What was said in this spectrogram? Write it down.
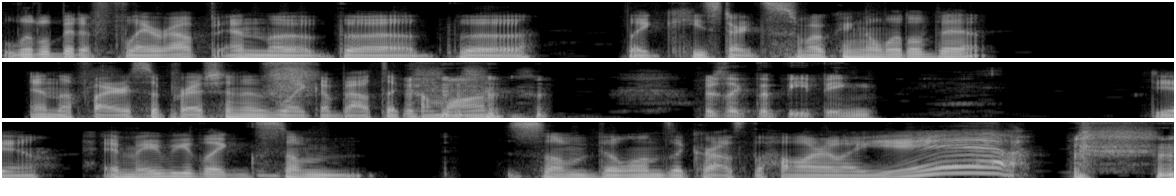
little bit of flare up and the the the like he starts smoking a little bit and the fire suppression is like about to come on. There's like the beeping. yeah. And maybe like some some villains across the hall are like, "Yeah."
